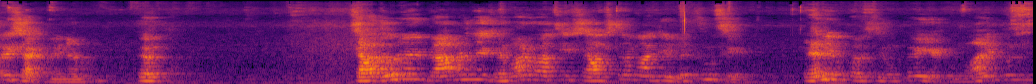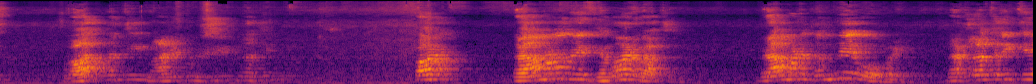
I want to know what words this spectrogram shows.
વૈશાખ મહિનામાં કરતા. સાધુને બ્રાહ્મણને જમાડવાથી શાસ્ત્રમાં જે લખ્યું છે, એની ઉપરથી હું કહી શકું, મારી કોઈ વાત નથી, મારી કોઈ શીખ નથી. પણ બ્રાહ્મણોને જમાડવાથી, બ્રાહ્મણ ગમે એવો હોય, દાખલા તરીકે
